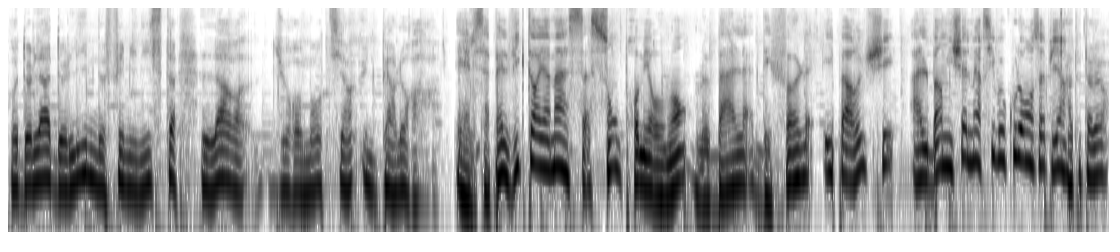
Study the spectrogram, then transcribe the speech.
au-delà de l'hymne féministe, l'art du roman tient une perle rare. Et elle s'appelle Victoria Mass. Son premier roman, Le bal des folles, est paru chez Albin Michel. Merci beaucoup Laurent Sapien. À tout à l'heure.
